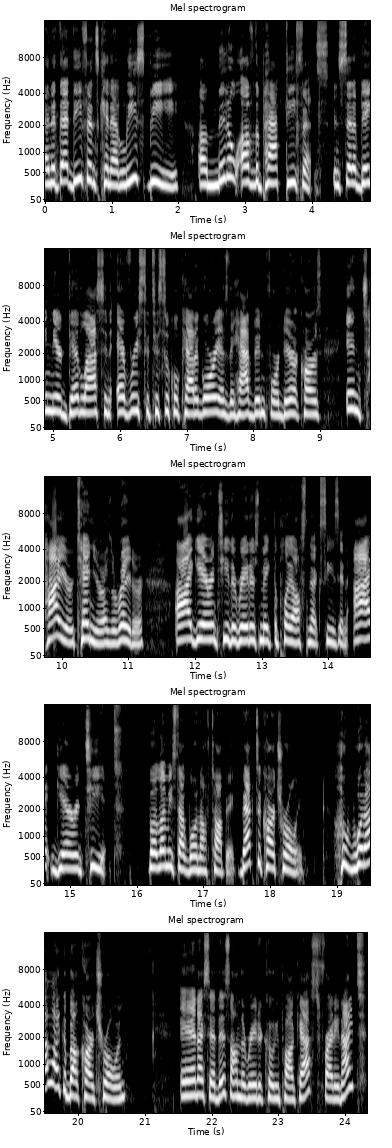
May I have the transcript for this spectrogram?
And if that defense can at least be a middle of the pack defense instead of dang near dead last in every statistical category as they have been for Derek Carr's entire tenure as a Raider, I guarantee the Raiders make the playoffs next season. I guarantee it. But let me stop going off topic. Back to Carr trolling. what I like about Carr trolling, and I said this on the Raider Cody podcast Friday night.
